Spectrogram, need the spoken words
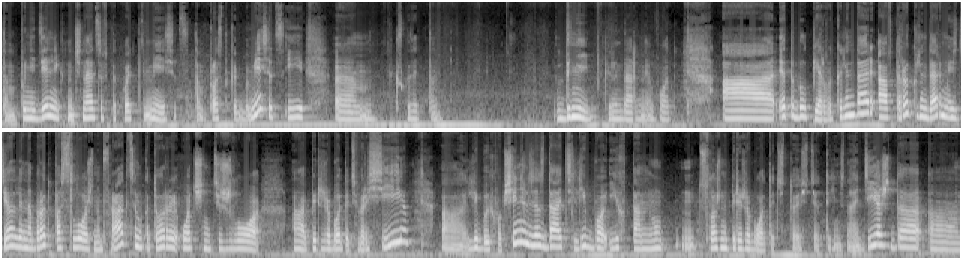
там, понедельник начинается в такой-то месяц. Там просто как бы месяц и, эм, как сказать, там, дни календарные, вот. А это был первый календарь, а второй календарь мы сделали, наоборот, по сложным фракциям, которые очень тяжело а, переработать в России, а, либо их вообще нельзя сдать, либо их там ну, сложно переработать. То есть это, я не знаю, одежда, а,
